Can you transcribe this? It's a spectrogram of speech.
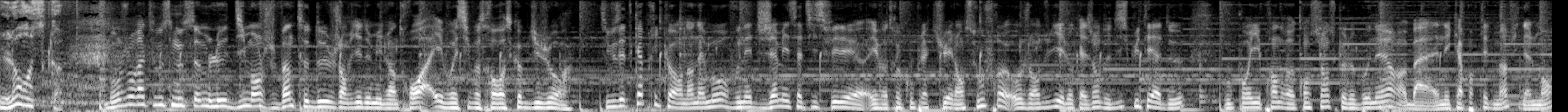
L'horoscope. Bonjour à tous, nous sommes le dimanche 22 janvier 2023 et voici votre horoscope du jour. Si vous êtes Capricorne en amour, vous n'êtes jamais satisfait euh, et votre couple actuel en souffre, aujourd'hui est l'occasion de discuter à deux. Vous pourriez prendre conscience que le bonheur bah, n'est qu'à portée de main finalement.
